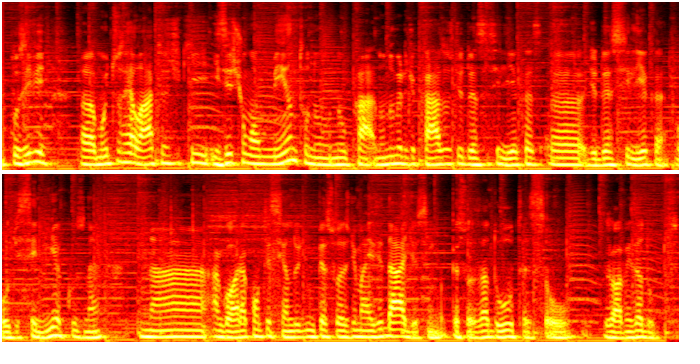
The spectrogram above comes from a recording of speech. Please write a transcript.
inclusive, uh, muitos relatos de que existe um aumento no, no, no número de casos de doenças celíacas, uh, de doença celíaca ou de celíacos, né? Na agora acontecendo em pessoas de mais idade, assim, pessoas adultas ou jovens adultos.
